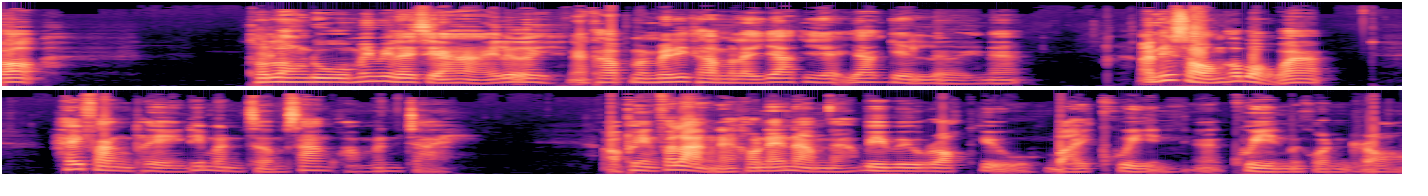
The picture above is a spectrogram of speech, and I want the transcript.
ก็ ทดลองดูไม่มีอะไรเสียหายเลยนะครับ มันไม่ได้ทำอะไรยากยากเย็นเลยนะ อันที่2เขาบอกว่าให้ฟังเพลงที่มันเสริมสร้างความมั่นใจ เอาเพลงฝรั่งนะเขาแนะนำนะ We Will Rock You by Queen Queen เป็นคนร้อง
